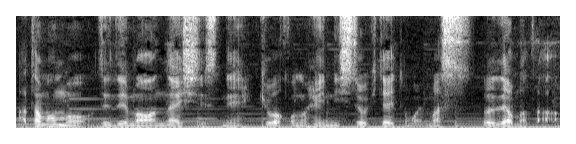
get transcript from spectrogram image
頭も全然回らないしですね、今日はこの辺にしておきたいと思います。それではまた。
